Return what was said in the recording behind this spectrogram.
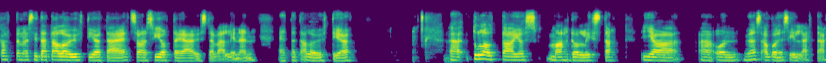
katsonut sitä taloyhtiötä, että se on sijoittajaystävällinen, että taloyhtiö tulouttaa, jos mahdollista, ja on myös avoin sillä, että,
